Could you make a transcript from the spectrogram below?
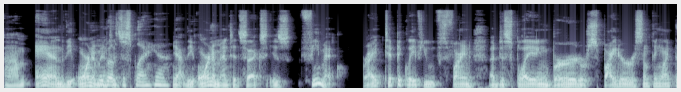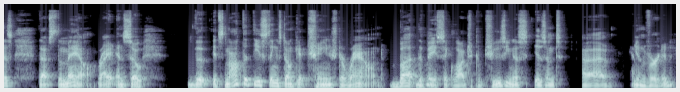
Um, and the We ornamented both display, yeah. yeah, the ornamented sex is female, right? Typically, if you find a displaying bird or spider or something like this, that's the male, right? And so the it's not that these things don't get changed around, but the basic logic of choosiness isn't uh, inverted.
